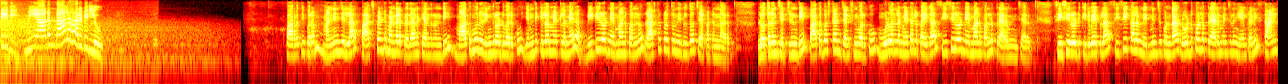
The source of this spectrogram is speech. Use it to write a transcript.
టీవీ. మీ ఆనందాల హరివిల్లు. పార్వతీపురం మన్యం జిల్లా పాచిపెంట మండల ప్రధాన కేంద్రం నుండి మాతుమూరు రింగ్ రోడ్డు వరకు ఎనిమిది కిలోమీటర్ల మేర బీటీ రోడ్ నిర్మాణ పనులు రాష్ట్ర ప్రభుత్వ నిధులతో చేపట్టున్నారు లోతరన్ చర్చి నుండి పాత బస్టాండ్ జంక్షన్ వరకు మూడు వందల మీటర్ల పైగా సీసీ రోడ్ నిర్మాణ పనులు ప్రారంభించారు. సీసీ రోడ్డుకి ఇరువైపులా సీసీ కాలం నిర్మించకుండా రోడ్డు పనులు ప్రారంభించడం ఏమిటని స్థానిక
